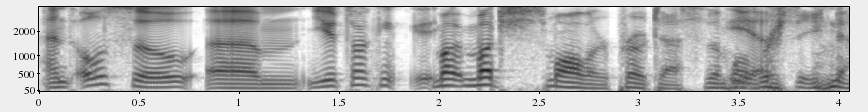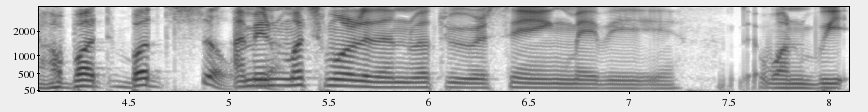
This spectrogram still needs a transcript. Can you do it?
and also um, you're talking. M- much smaller protests than what Yeah. we're seeing now but but still I mean, yeah. much more than what we were seeing maybe one week,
